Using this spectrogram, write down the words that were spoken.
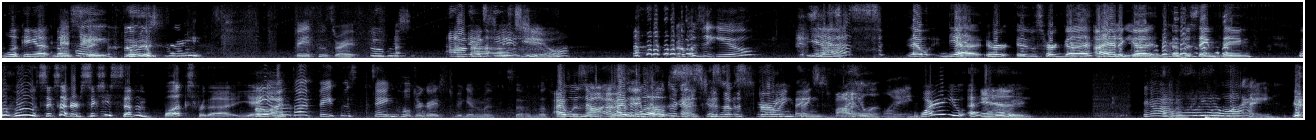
looking at Mell Hey, who was right? Faith was right. Who was? Um, Uh, excuse you. Oh, was it you? Yes. No, yeah, her it was her gut. I had a gut of the same thing. Woohoo! Six hundred sixty-seven bucks for that. Yeah. Oh, I thought Faith was saying Poltergeist to begin with, so that's I was- No. I was I saying was. poltergeist because it was throwing things violently. Why are you echoing? And I have no idea why.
